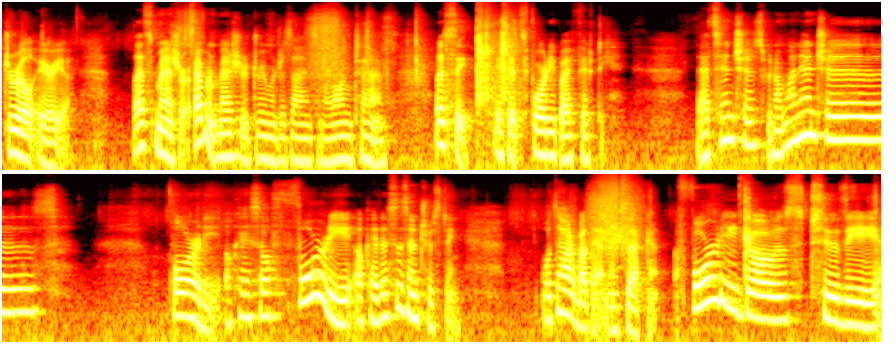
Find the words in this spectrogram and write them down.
drill area. Let's measure. I haven't measured Dreamer Designs in a long time. Let's see if it's 40 by 50. That's inches. We don't want inches. 40. Okay, so 40. Okay, this is interesting. We'll talk about that in a second. 40 goes to the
